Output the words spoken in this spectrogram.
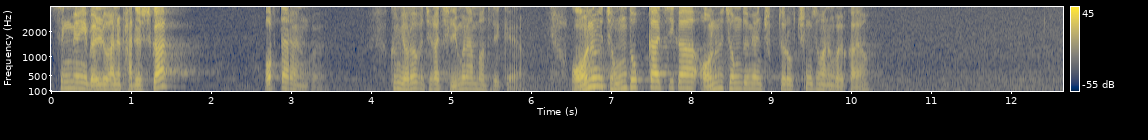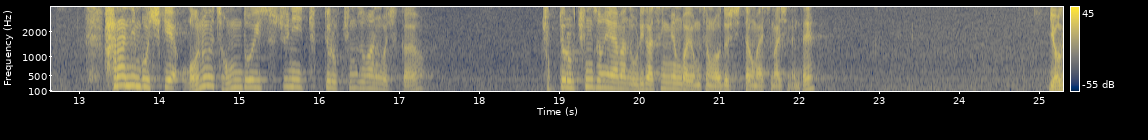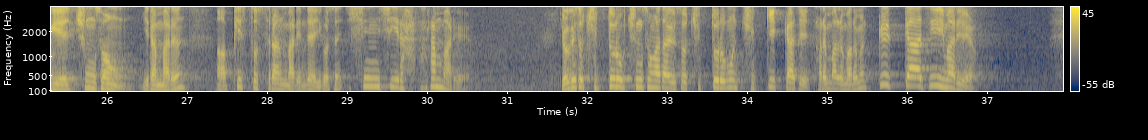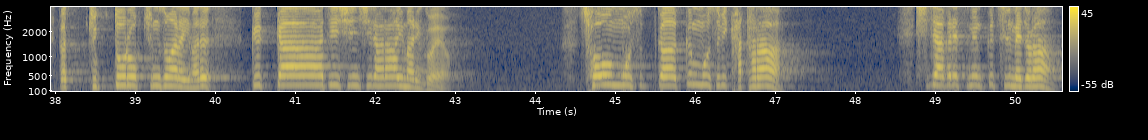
생명의 면류관을 받을 수가 없다라는 거예요. 그럼 여러분 제가 질문 한번 드릴게요. 어느 정도까지가 어느 정도면 죽도록 충성하는 걸까요? 하나님 보시기에 어느 정도의 수준이 죽도록 충성하는 것일까요? 죽도록 충성해야만 우리가 생명과 영생을 얻을 수 있다고 말씀하시는데 여기에 충성이란 말은 어, 피스토스라는 말인데 이것은 신실하다란 말이에요. 여기서 죽도록 충성하다 해서 죽도록은 죽기까지 다른 말로 말하면 끝까지 이 말이에요. 그러니까 죽도록 충성하라 이 말은 끝까지 신실하라 이 말인 거예요. 처음 모습과 끝 모습이 같아라. 시작을 했으면 끝을 맺어라.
